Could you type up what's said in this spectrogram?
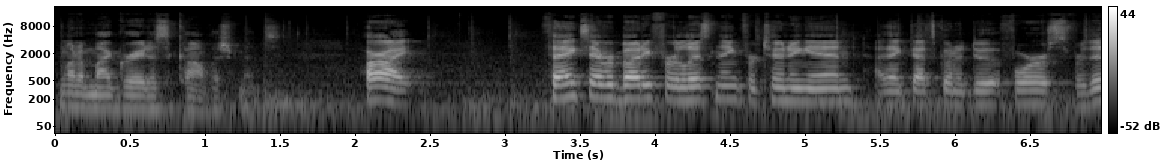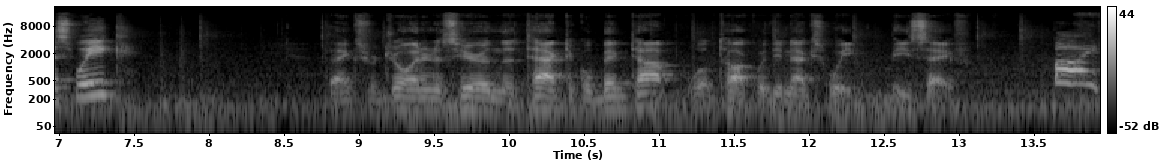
one of my greatest accomplishments. All right. Thanks everybody for listening, for tuning in. I think that's going to do it for us for this week. Thanks for joining us here in the Tactical Big Top. We'll talk with you next week. Be safe. Bye.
